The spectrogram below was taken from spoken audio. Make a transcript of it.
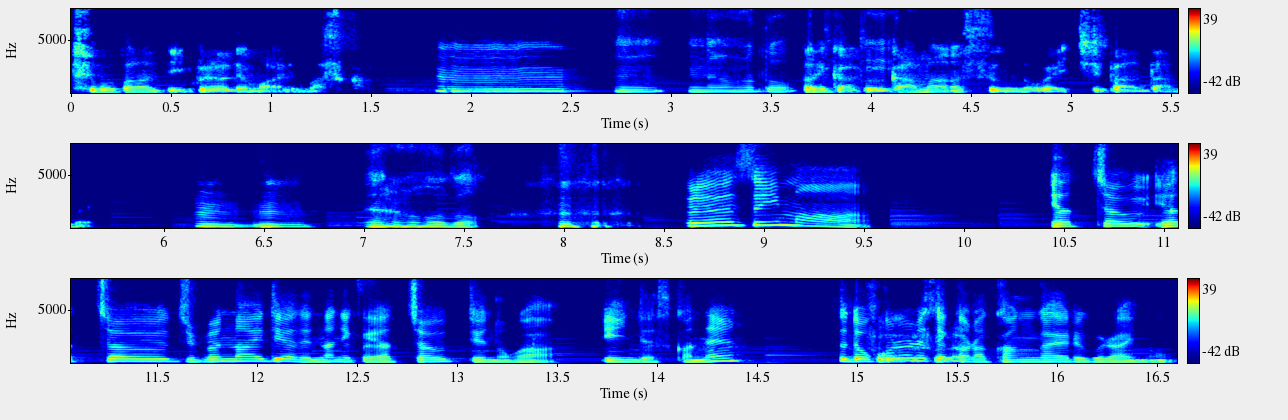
仕事なんていくらでもありますからうん。うんなるほどとにかく我慢するのが一番ダメうんうん。なるほど とりあえず今、やっちゃう、やっちゃう、自分のアイディアで何かやっちゃうっていうのがいいんですかね。それで怒られてから考えるぐらいの。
